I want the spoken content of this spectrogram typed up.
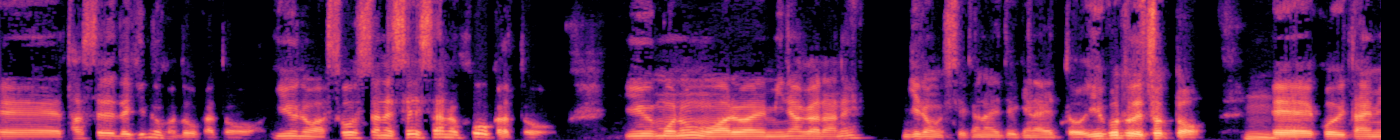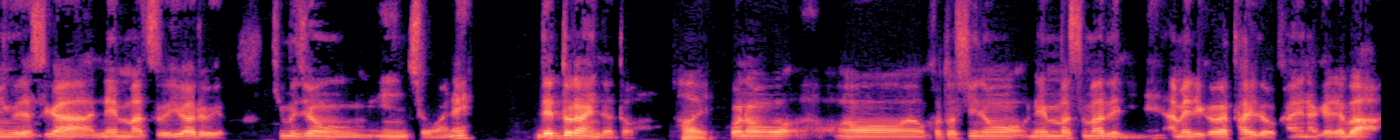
えー、達成できるのかどうかというのは、そうした、ね、制裁の効果というものも我々見ながらね、議論していかないといけないということで、ちょっと、うん、えー、こういうタイミングですが、年末、いわゆる金正恩委員長がね、デッドラインだとはい、この今年の年末までにね、アメリカが態度を変えなければ、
